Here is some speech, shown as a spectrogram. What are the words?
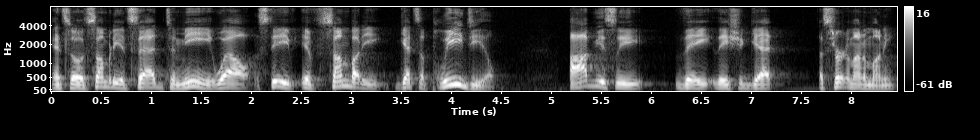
And so if somebody had said to me, well, Steve, if somebody gets a plea deal, obviously they, they should get a certain amount of money.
